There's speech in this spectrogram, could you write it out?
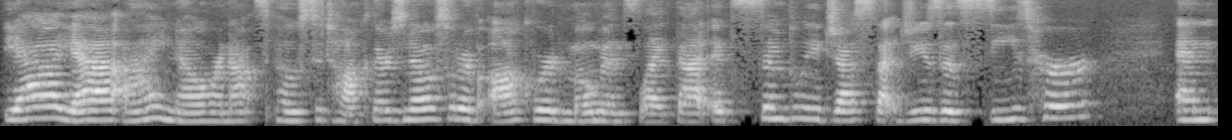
yeah, yeah, I know we're not supposed to talk. There's no sort of awkward moments like that. It's simply just that Jesus sees her and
